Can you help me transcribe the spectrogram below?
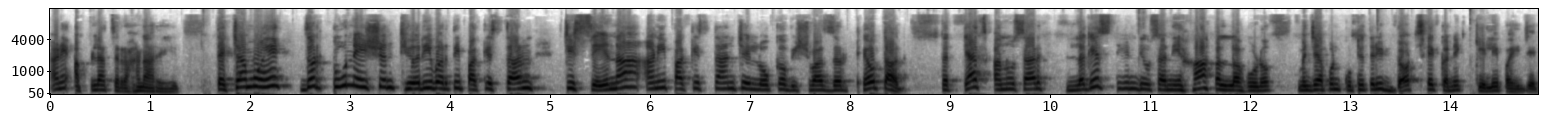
आणि आपलाच राहणार आहे. त्याच्यामुळे जर टू नेशन थिअरीवरती पाकिस्तानची सेना आणि पाकिस्तानचे लोक विश्वास जर ठेवतात तर त्याच अनुसार लगेच तीन दिवसांनी हा हल्ला होणं म्हणजे आपण कुठेतरी डॉट्स हे कनेक्ट केले पाहिजेत.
